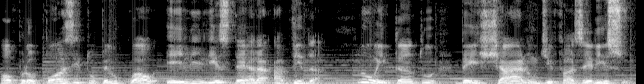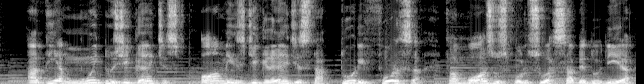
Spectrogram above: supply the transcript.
ao propósito pelo qual ele lhes dera a vida. No entanto, deixaram de fazer isso. Havia muitos gigantes, homens de grande estatura e força, famosos por sua sabedoria,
